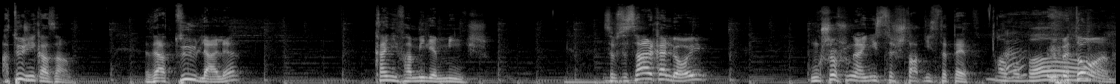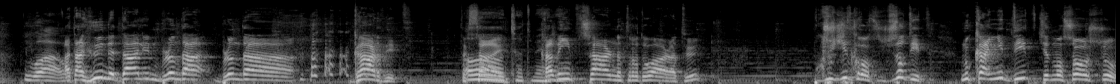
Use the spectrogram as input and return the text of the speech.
aty është një kazan. Dhe aty Lale, ka një familje minjsh. Sepse sa herë kaloj, unë shoh nga 27, 28. Oh, bo, bo. Ju betohem. Wow. Ata hyjnë dhe dalin brenda brenda gardhit të oh, kësaj. Oh, ka dhe një çar në trotuar aty. Po kështu gjithë kohës, çdo ditë, nuk ka një ditë që të mos shohësh kështu.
